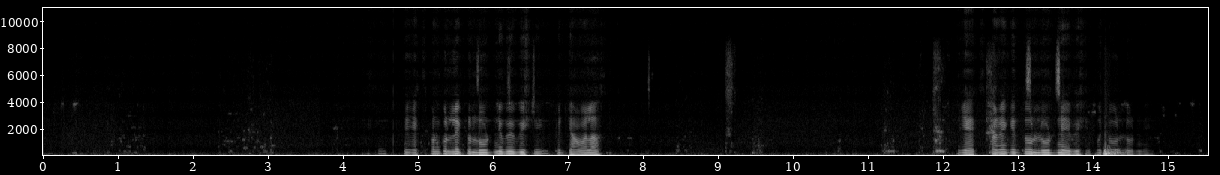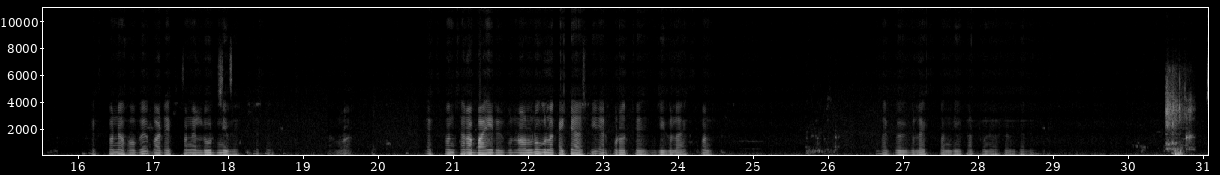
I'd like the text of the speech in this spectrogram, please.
এক্সপান্ড করলে একটু লোড নেবে বেশি, একটু ঝামেলা আছে। যে এক্সপানে কিন্তু লোড নেই বেশি, প্রচুর লোড নেই এক্সপানে হবে বাট এক্সপানে লোড নেবে এক্সপান ছাড়া বাইরের কোনো অন্যগুলো কাইটে আসি, এরপর হচ্ছে যেগুলো এক্সপান লাগবে, ওইগুলো এক্সপান দিয়ে কাটবো, না অসুবিধা নেই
